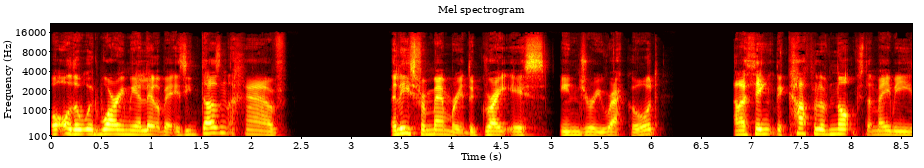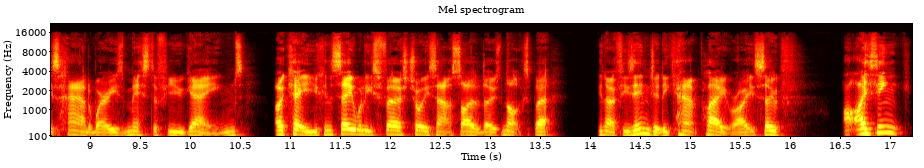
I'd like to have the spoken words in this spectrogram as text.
or, or that would worry me a little bit, is he doesn't have at least from memory, the greatest injury record. And I think the couple of knocks that maybe he's had where he's missed a few games okay, you can say, well, he's first choice outside of those knocks, but you know, if he's injured, he can't play, right? So I think,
